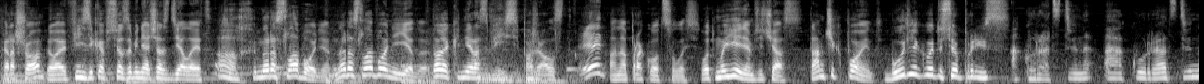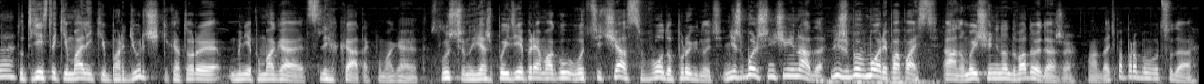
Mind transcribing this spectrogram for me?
хорошо. Давай, физика все за меня сейчас делает. Ах, на расслабоне. На расслабоне еду. Только не разбейся, пожалуйста. Эть! Она прокоцалась. Вот мы едем сейчас. Там чекпоинт. Будет ли какой-то сюрприз? Аккуратственно, аккуратственно. Тут есть такие маленькие бордюрчики, которые мне помогают. Слегка так помогают помогают. Слушайте, ну я же, по идее, прям могу вот сейчас в воду прыгнуть. Мне же больше ничего не надо. Лишь бы в море попасть. А, ну мы еще не над водой даже. А, давайте попробуем вот сюда.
